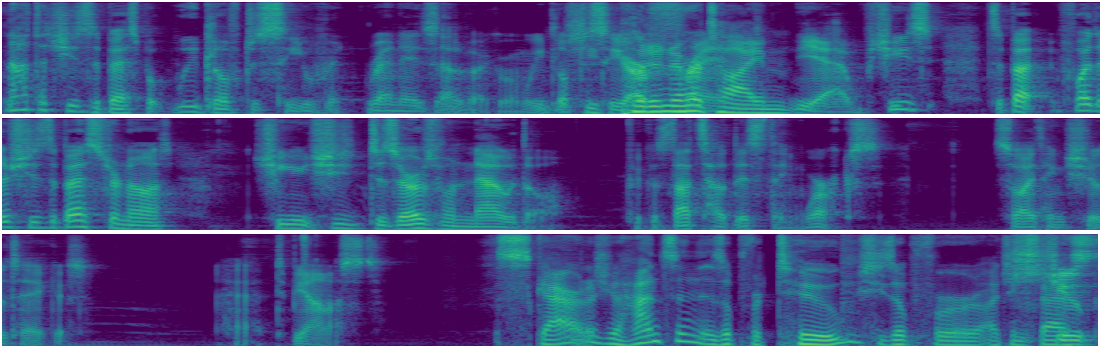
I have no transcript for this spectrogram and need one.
not that she's the best, but we'd love to see Re- Renee Zellweger. We'd love She's to see put our in her time. Yeah, she's it's about whether she's the best or not. She she deserves one now though because that's how this thing works. So I think she'll take it. Uh, to be honest, Scarlett Johansson is up for two. She's up for I think best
